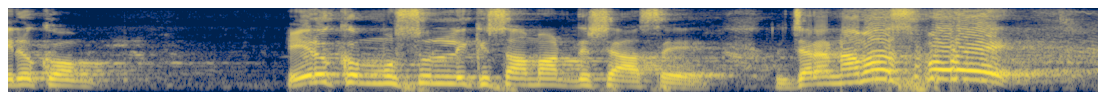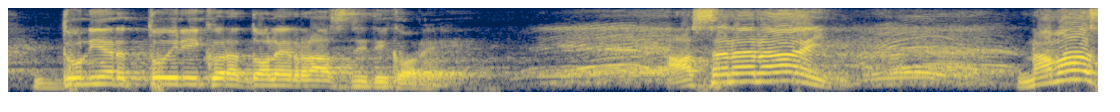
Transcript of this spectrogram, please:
এরকম এরকম মুসল্লি কিছু আমার দেশে আছে, যারা নামাজ পড়ে, দুনিয়ার তৈরি করা দলের রাজনীতি করে। আছে না নাই? নামাজ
